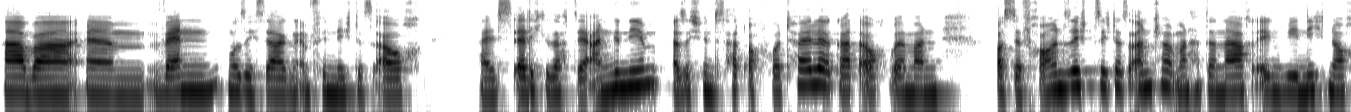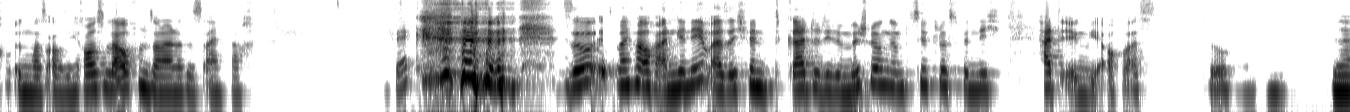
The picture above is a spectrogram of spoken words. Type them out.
Aber ähm, wenn, muss ich sagen, empfinde ich das auch als ehrlich gesagt sehr angenehm. Also ich finde, es hat auch Vorteile, gerade auch, wenn man aus der Frauensicht sich das anschaut. Man hat danach irgendwie nicht noch irgendwas aus sich rauslaufen, sondern es ist einfach weg. so ist manchmal auch angenehm. Also ich finde gerade diese Mischung im Zyklus, finde ich, hat irgendwie auch was. So. Ja.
